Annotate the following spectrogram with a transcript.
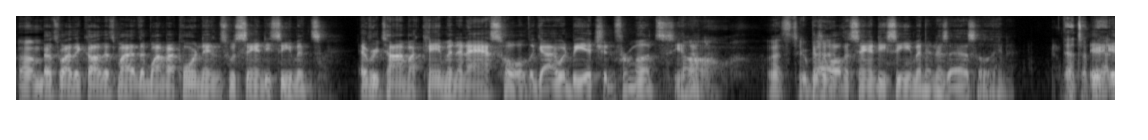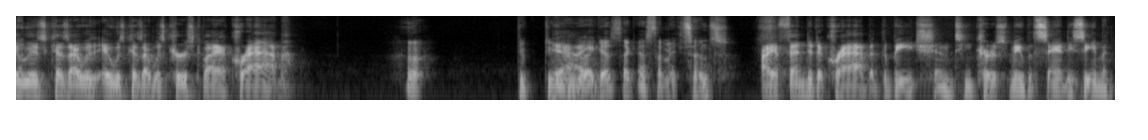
Um, that's why they call that's my why my porn names was Sandy Siemens. Every time I came in an asshole, the guy would be itching for months, you know. Oh, That's too bad. because of all the sandy semen in his asshole. You know? That's a It, bad. it was because I was it was because I was cursed by a crab. do, do, yeah, I, I- guess I guess that makes sense. I offended a crab at the beach, and he cursed me with sandy semen.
